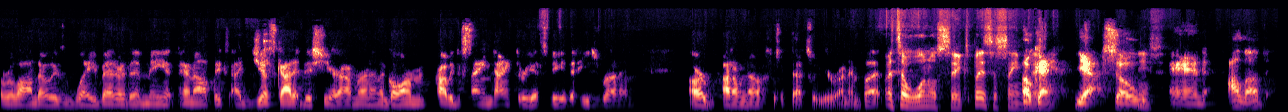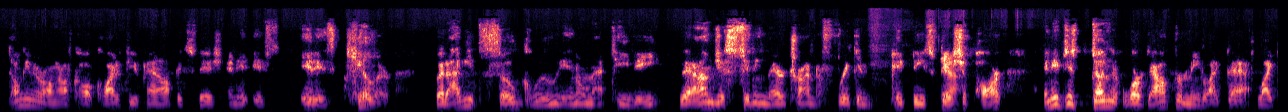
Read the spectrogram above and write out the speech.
Rolando is way better than me at Panoptix. I just got it this year. I'm running a Garmin, probably the same 93 SV that he's running or I don't know if, that's what you're running, but it's a 106, but it's the same. Okay, thing. yeah. So, and I love it. Don't get me wrong. I've caught quite a few Panoptix fish, and it is it is killer. But I get so glued in on that TV that I'm just sitting there trying to freaking pick these fish yeah. apart, and it just doesn't work out for me like that. Like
